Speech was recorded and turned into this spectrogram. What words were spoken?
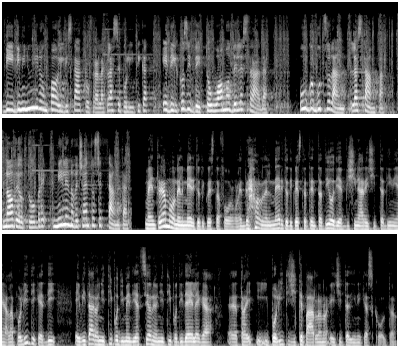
di diminuire un po' il distacco fra la classe politica ed il cosiddetto uomo della strada. Ugo Buzzolan, La Stampa, 9 ottobre 1970. Ma entriamo nel merito di questa formula, entriamo nel merito di questo tentativo di avvicinare i cittadini alla politica e di evitare ogni tipo di mediazione, ogni tipo di delega eh, tra i, i politici che parlano e i cittadini che ascoltano.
